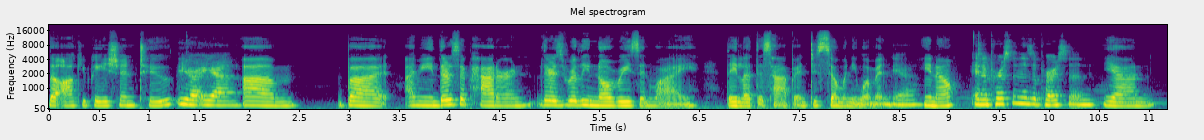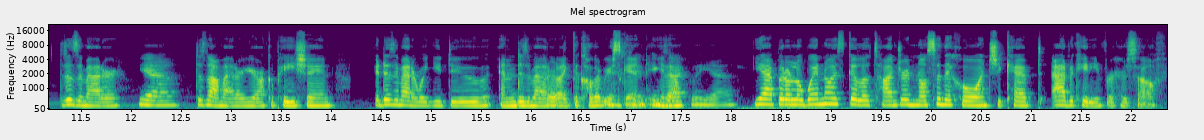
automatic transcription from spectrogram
the occupation too. Yeah, yeah. Um, but I mean, there's a pattern. There's really no reason why they let this happen to so many women. Yeah. You know? and a person is a person. Yeah, and it doesn't matter. Yeah. does not matter your occupation. It doesn't matter what you do, and it doesn't matter like the color of your skin. You know? Exactly, yeah. Yeah, pero lo bueno es que Latundra no se dejó and she kept advocating for herself.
